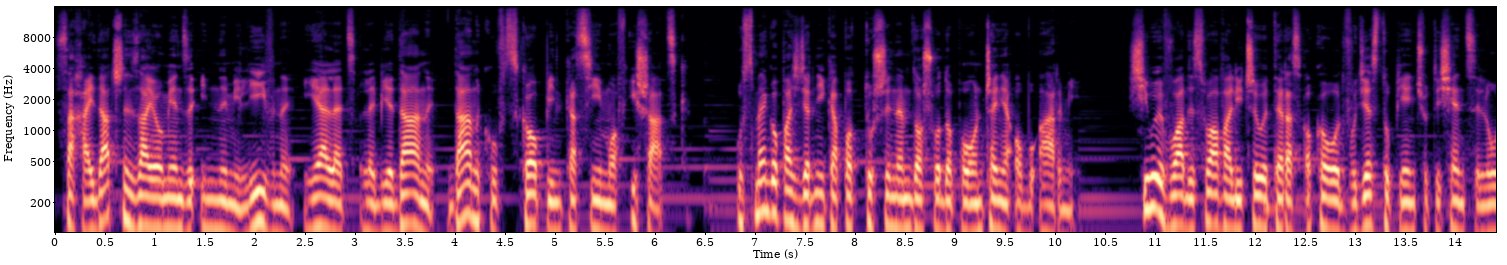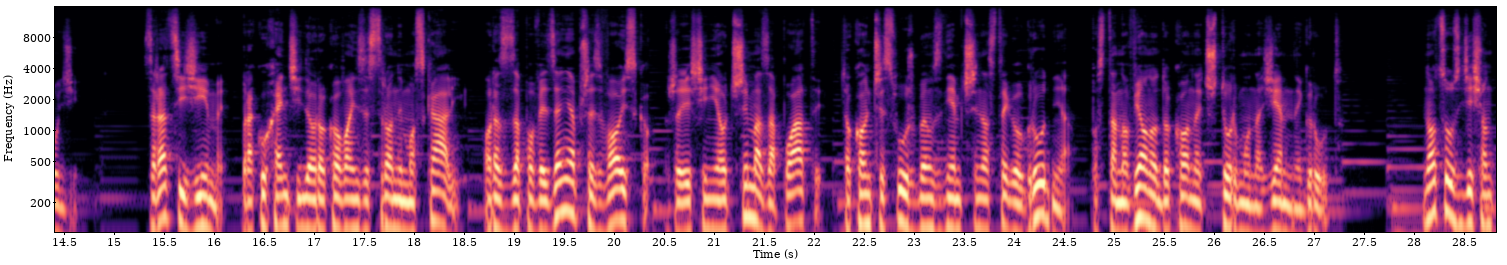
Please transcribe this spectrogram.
Sachajdaczny zajął między innymi Liwny, Jelec, Lebiedany, Danków, Skopin, Kasimow i Szack. 8 października pod Tuszynem doszło do połączenia obu armii. Siły Władysława liczyły teraz około 25 tysięcy ludzi. Z racji zimy, braku chęci do rokowań ze strony Moskali oraz zapowiedzenia przez wojsko, że jeśli nie otrzyma zapłaty, to kończy służbę z dniem 13 grudnia, postanowiono dokonać szturmu na ziemny gród. Nocą z 10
